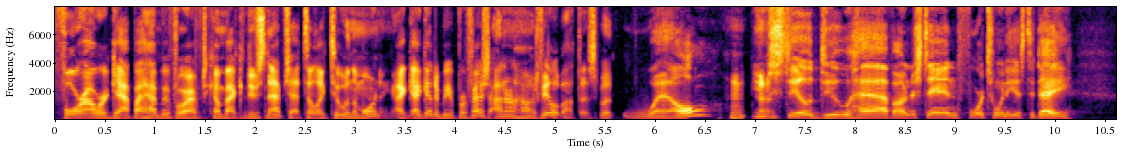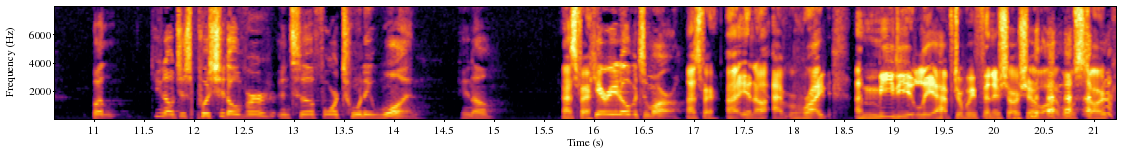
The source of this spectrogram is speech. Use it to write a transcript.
four hour gap I have before I have to come back and do Snapchat till like two in the morning. I, I got to be a professional. I don't know how I feel about this, but Well, hmm, you uh-huh. still do have. I understand 420 is today, but you know, just push it over into 421. You know, that's fair. Carry it over tomorrow. That's fair. Uh, you know, I, right immediately after we finish our show, I will start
